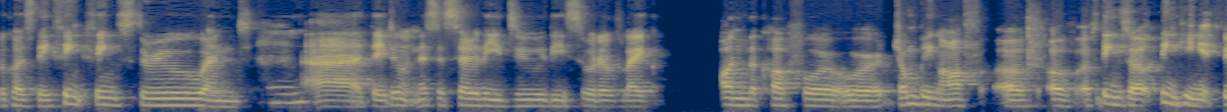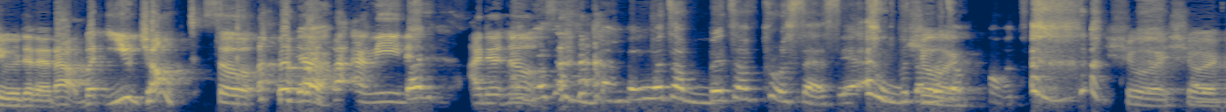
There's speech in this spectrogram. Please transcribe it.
because they think things through and mm. Uh, they don't necessarily do these sort of like on the cuff or, or jumping off of, of, of things without thinking it through, da da da. But you jumped, so yeah. I mean, but I don't know. I guess it's jumping with a bit of process, yeah, with sure. a bit of thought. sure, sure.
